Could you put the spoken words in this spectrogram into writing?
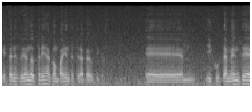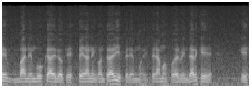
que están estudiando tres acompañantes terapéuticos. Eh, y justamente van en busca de lo que esperan encontrar y esperemos, esperamos poder brindar que, es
